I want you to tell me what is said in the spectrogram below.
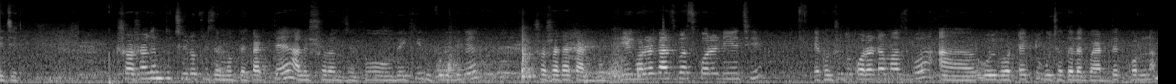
এই যে, শশা কিন্তু ছিল ফ্রিজের মধ্যে কাটতে আলিস্য লাগছে তো দেখি দুপুরের দিকে শশাটা কাটবো। এই ঘরের কাজ বাজ করে নিয়েছি। এখন শুধু কড়াটা মাজবো আর ওই ঘরটা একটু গুছাতে লাগবে আর্ধেক করলাম।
